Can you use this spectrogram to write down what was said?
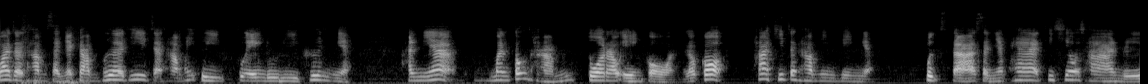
ว่าจะทำสัญญกรรมเพื่อที่จะทำให้ตัวเองดูดีขึ้นเนี่ย อันเนี้ยมันต้องถามตัวเราเองก่อน แล้วก็ถ้าคิดจะทำจริง ๆ เนี่ยปรึกษาสัญญาแพทย์ที่เชี่ยวชาญหรือ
